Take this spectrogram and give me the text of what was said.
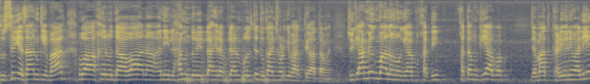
دوسری اذان کے بعد وہ آخر داوانا ان الحمد للہ رب اللہ بولتے، دکان چھوڑ کے بھاگتے آتا ہوں چونکہ آپ میرے کو معلوم ہو گیا آپ خطیب ختم کیا، اب اب جماعت کھڑی ہونے والی ہے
